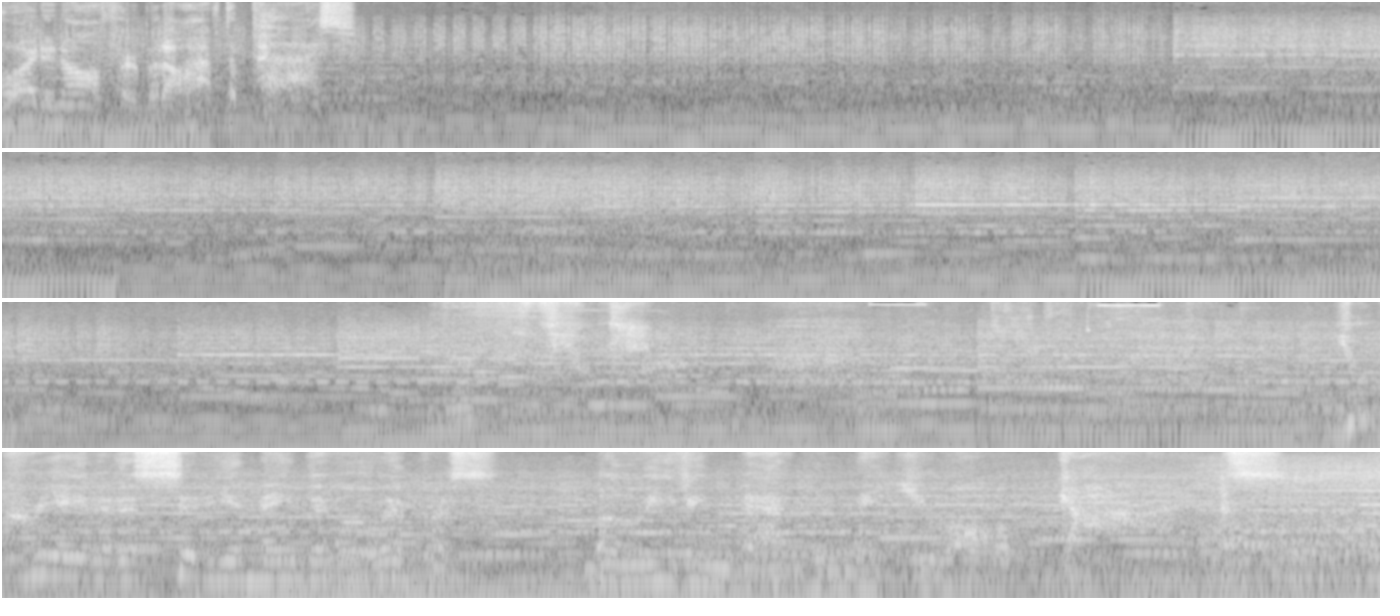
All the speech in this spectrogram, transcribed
Quite an offer, but I'll have to pass. You created a city and named it Olympus, believing that would make you all gods.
